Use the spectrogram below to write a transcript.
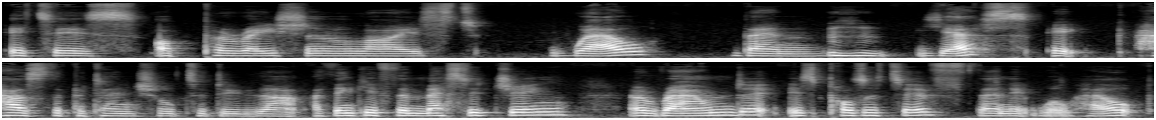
it is operationalized well, then mm-hmm. yes, it has the potential to do that. I think if the messaging around it is positive, then it will help.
